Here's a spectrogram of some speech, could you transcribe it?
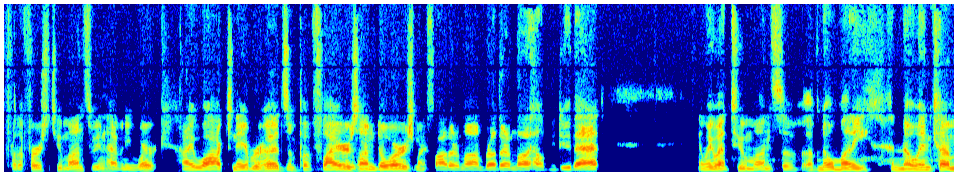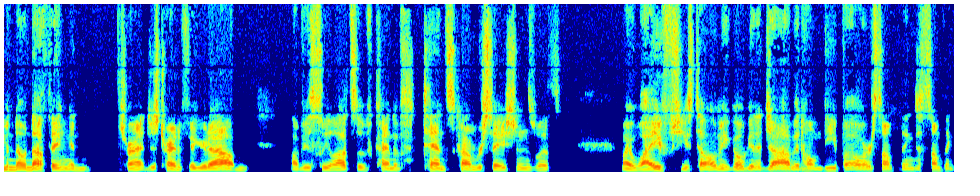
for the first two months we didn't have any work. I walked neighborhoods and put flyers on doors. My father-in-law and brother-in-law helped me do that. And we went two months of, of no money and no income and no nothing and trying just trying to figure it out. And obviously lots of kind of tense conversations with my wife. She's telling me go get a job at Home Depot or something, just something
